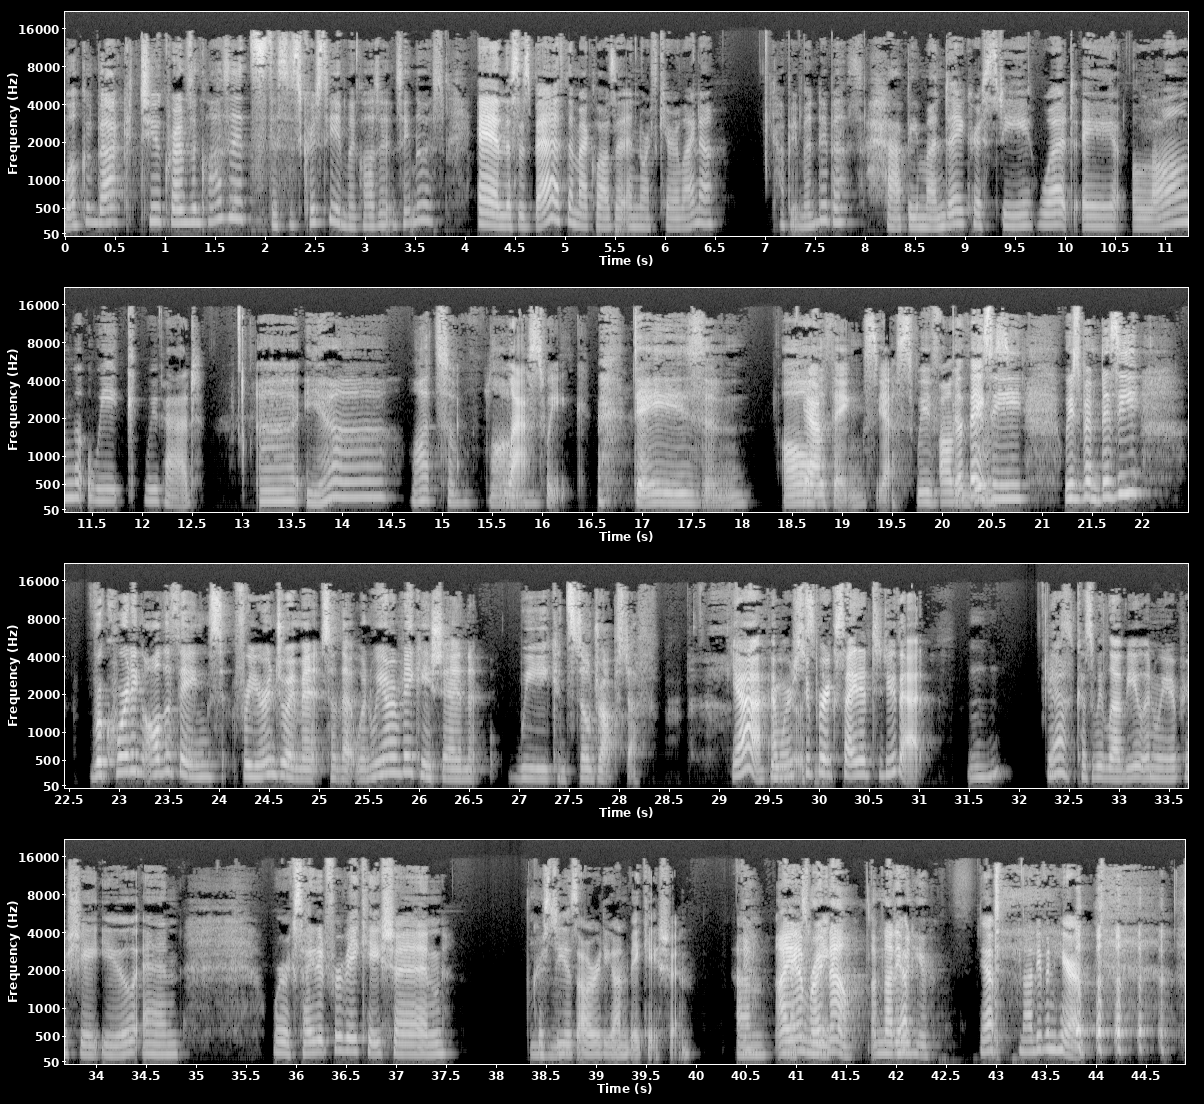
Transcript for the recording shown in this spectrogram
Welcome back to Crimes and Closets. This is Christy in my closet in St. Louis. And this is Beth in my closet in North Carolina. Happy Monday, Beth. Happy Monday, Christy. What a long week we've had. Uh, yeah, lots of long Last week. days and all Yeah. the things. Yes, we've All been busy. We've been busy recording all the things for your enjoyment, so that when we are on vacation, we can still drop stuff. Yeah, and we're super excited to do that. Mm-hmm. Yeah, because we love you and we appreciate you. And we're excited for vacation. Christy is already on vacation. Um, I am right week. now. I'm not Yep. even here. Yep, not even here.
